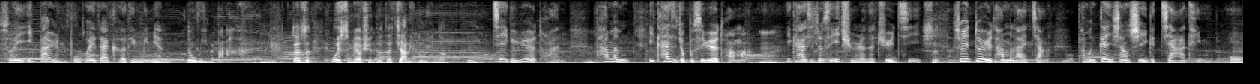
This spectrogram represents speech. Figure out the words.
所以一般人不会在客厅里面录音吧？嗯，但是为什么要选择在家里录音呢？嗯，这个乐团，他们一开始就不是乐团嘛，嗯，一开始就是一群人的聚集，是，所以对于他们来讲，他们更像是一个家庭哦，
